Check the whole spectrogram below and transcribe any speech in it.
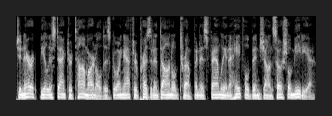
Generic B-list actor Tom Arnold is going after President Donald Trump and his family in a hateful binge on social media.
